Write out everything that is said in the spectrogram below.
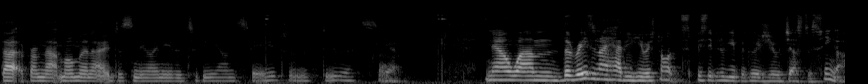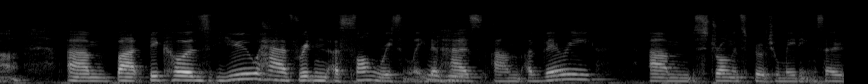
that from that moment I just knew I needed to be on stage and do this so. Yeah. Now, um, the reason I have you here is not specifically because you're just a singer, um, but because you have written a song recently that Mm-hmm. has um, a very um, strong and spiritual meaning. So,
